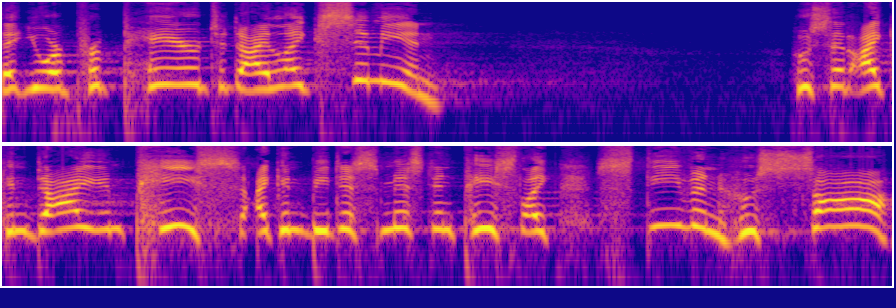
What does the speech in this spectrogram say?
that you are prepared to die, like Simeon, who said, I can die in peace. I can be dismissed in peace, like Stephen, who saw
